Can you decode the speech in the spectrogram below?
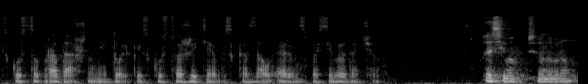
Искусство продаж, но не только, искусство жить, я бы сказал. Эрвин, спасибо и удачи. Спасибо, всего доброго.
